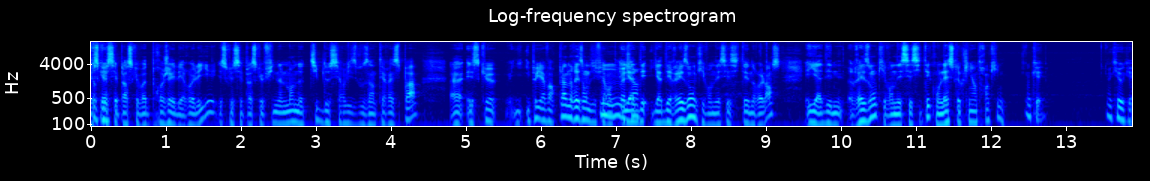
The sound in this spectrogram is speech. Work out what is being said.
Est-ce que c'est parce que votre projet il est relayé? Est-ce que c'est parce que finalement notre type de service vous intéresse pas? Euh, Est-ce que il peut y avoir plein de raisons différentes. Mmh, il, y a des, il, y a des, raisons qui vont nécessiter une relance et il y a des raisons qui vont nécessiter qu'on laisse le client tranquille. Ok, ok, ok.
